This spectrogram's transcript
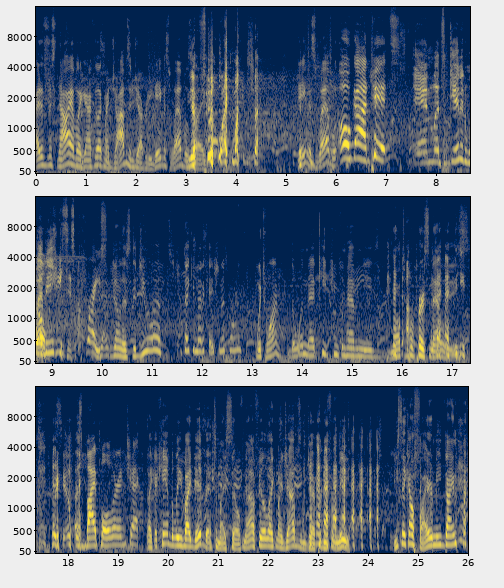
I just just now I have like I feel like my job's in jeopardy. Davis Webb was You like feel like my job. Davis Webb. Was, oh God, Pitts. And let's get it, Webby. Oh, Webby. Jesus Christ. Jonas, did you uh did you take your medication this morning? Which one? The one that keeps you from having these multiple personalities. this, this bipolar in check. like I can't believe I did that to myself. Now I feel like my job's in jeopardy for me. You think I'll fire me, Dinomight?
